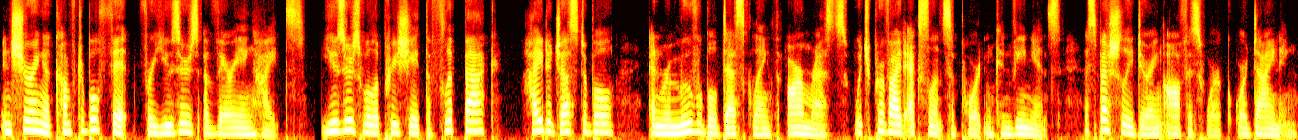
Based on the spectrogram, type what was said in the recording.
ensuring a comfortable fit for users of varying heights. Users will appreciate the flip back, height adjustable, and removable desk length armrests, which provide excellent support and convenience, especially during office work or dining.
